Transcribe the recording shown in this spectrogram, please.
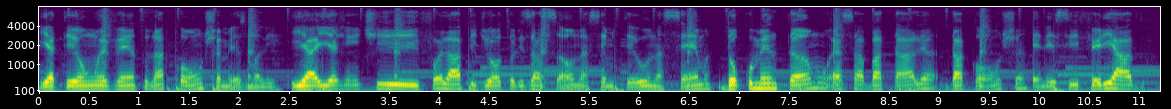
ia ter um evento na Concha mesmo ali. E aí a gente foi lá, pediu autorização na CMTU, na SEMA, documentamos essa batalha da Concha é, nesse feriado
